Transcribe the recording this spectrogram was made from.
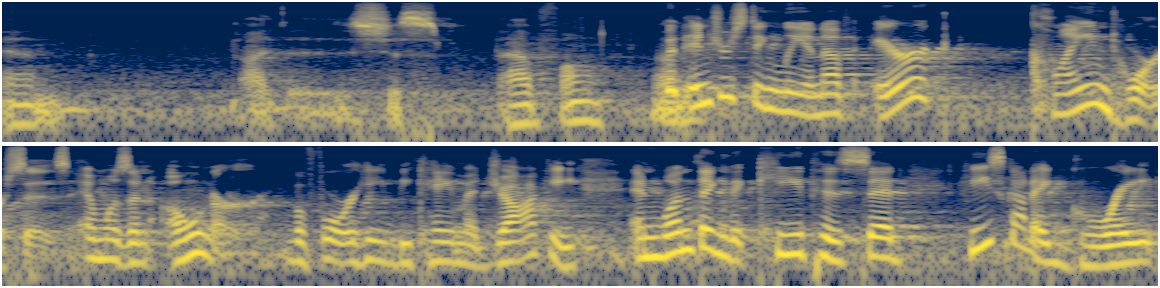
and I, it's just have fun. But interestingly enough, Eric claimed horses and was an owner before he became a jockey. And one thing that Keith has said, he's got a great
